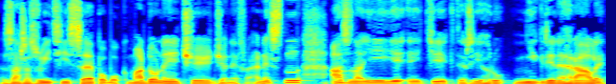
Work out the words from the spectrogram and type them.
zařazující se po bok Madony či Jennifer Aniston a znají ji i ti, kteří hru nikdy nehráli.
